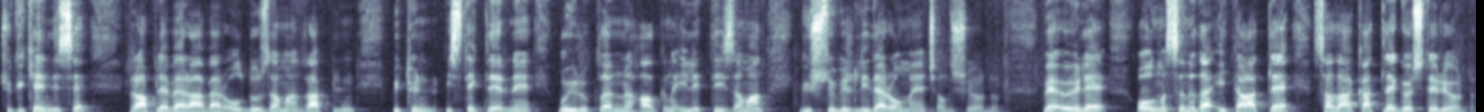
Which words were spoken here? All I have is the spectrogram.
Çünkü kendisi Rab'le beraber olduğu zaman Rabbin bütün isteklerini, buyruklarını halkına ilettiği zaman güçlü bir lider olmaya çalışıyordu. Ve öyle olmasını da itaatle, sadakatle gösteriyordu.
